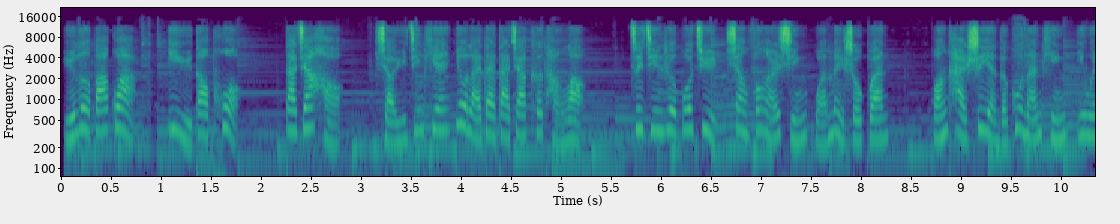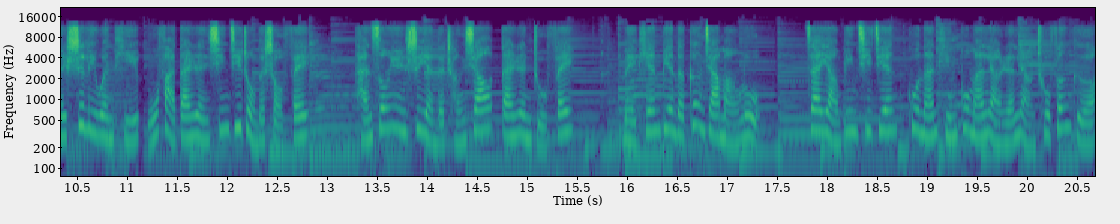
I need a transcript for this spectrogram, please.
娱乐八卦一语道破。大家好，小鱼今天又来带大家磕糖了。最近热播剧《向风而行》完美收官，王凯饰演的顾南亭因为视力问题无法担任新机种的首飞，谭松韵饰演的程潇担任主飞，每天变得更加忙碌。在养病期间，顾南亭不满两人两处分隔，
